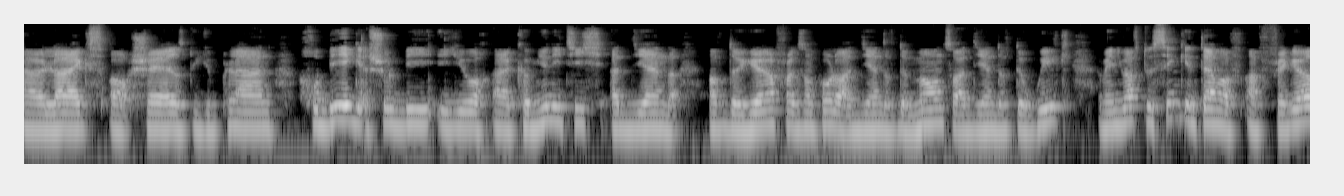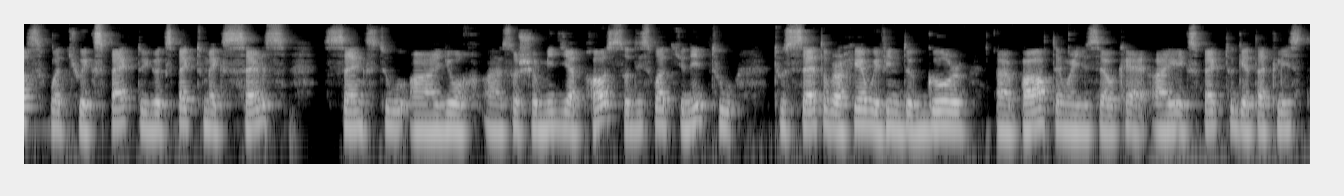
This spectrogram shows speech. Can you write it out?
uh, likes or shares do you plan? How big should be your community at the end of the year for example or at the end of the month or at the end of the week? I mean you have to think in terms of, of figures what you expect. Do you expect to make sales thanks to uh, your uh, social media posts? So this is what you need to to set over here within the goal uh, part and where you say, okay, I expect to get at least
